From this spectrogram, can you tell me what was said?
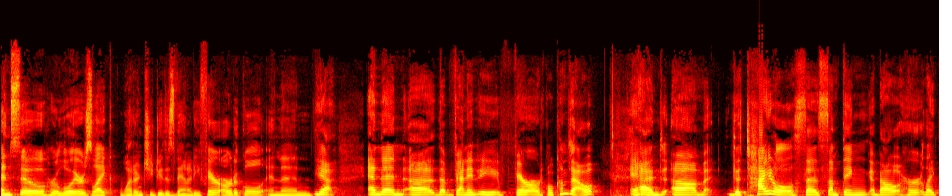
And so her lawyer's like, why don't you do this Vanity Fair article? And then Yeah. And then uh, the Vanity Fair article comes out, and um, the title says something about her. Like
